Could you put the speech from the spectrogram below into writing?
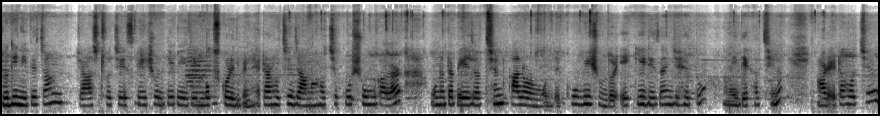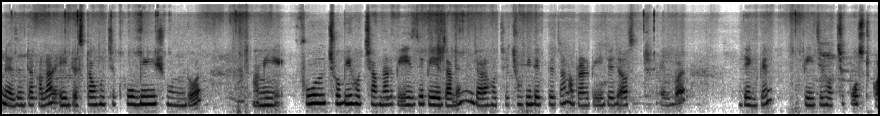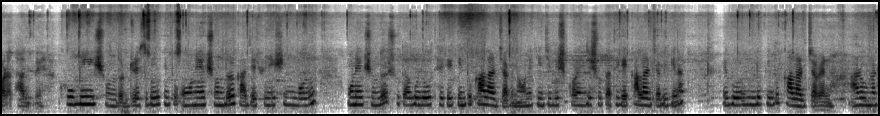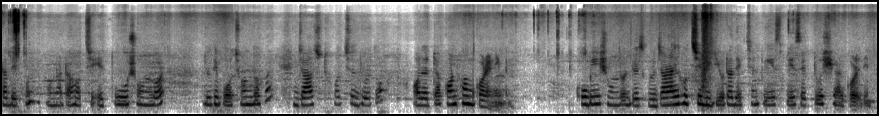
যদি নিতে চান জাস্ট হচ্ছে স্ক্রিনশট দিয়ে পেজ ইনবক্স করে দিবেন। এটার হচ্ছে জামা হচ্ছে কুসুম কালার ওনাটা পেয়ে যাচ্ছেন কালোর মধ্যে। খুবই সুন্দর, একই ডিজাইন যেহেতু আমি দেখাচ্ছি না। আর এটা হচ্ছে মেজেন্টা কালার এই ড্রেসটাও হচ্ছে খুবই সুন্দর। আমি ফুল ছবি হচ্ছে আপনার পেজে পেয়ে যাবেন। যারা হচ্ছে ছবি দেখতে চান, আপনার পেজে জাস্ট একবার দেখবেন। পেজে হচ্ছে পোস্ট করা থাকবে। খুবই সুন্দর ড্রেসগুলো, কিন্তু অনেক সুন্দর কাজের ফিনিশিং বলুন, অনেক সুন্দর সুতাগুলো থেকে কিন্তু কালার যাবে না। অনেকেই জিজ্ঞেস করেন যে সুতা থেকে কালার যাবে কিনা, এগুলো কিন্তু কালার যাবে না। আর ওনাটা দেখুন, ওনাটা হচ্ছে এত সুন্দর, যদি পছন্দ হয় জাস্ট হচ্ছে দ্রুত অর্ডারটা কনফার্ম করে নেবেন। খুবই সুন্দর ড্রেসগুলো। যারাই হচ্ছে ভিডিওটা দেখছেন প্লিজ প্লিজ একটু শেয়ার করে দিন।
